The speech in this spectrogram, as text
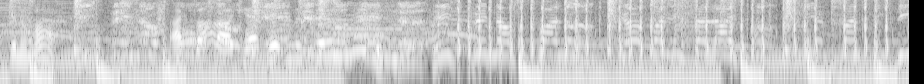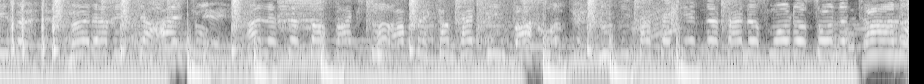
Fucking them up. I thought I kept hitting the same nigga. Ich bin auf Spannung. Körperliche Leistung. 24-7. Mörderische Haltung. Alles ist auf Wachstum. Aufmerksamkeit wie ein Wachhund. Du siehst das Ergebnis eines Modus ohne Tarnung.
